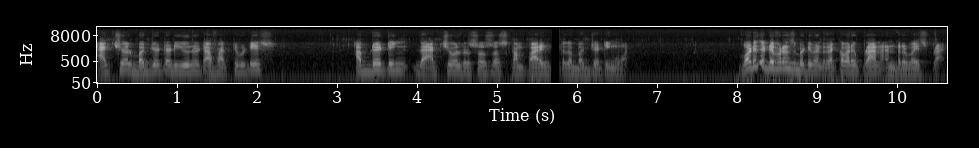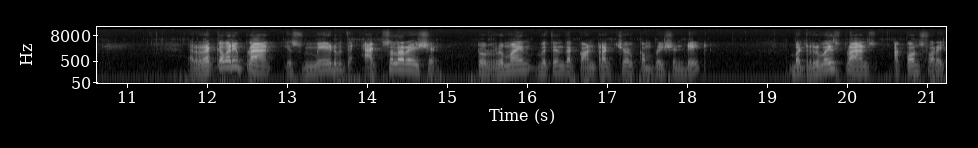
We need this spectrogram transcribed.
actual budgeted unit of activities, updating the actual resources comparing to the budgeting one. What is the difference between recovery plan and revised plan? Recovery plan is made with acceleration to remain within the contractual completion date, but revised plans accounts for a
